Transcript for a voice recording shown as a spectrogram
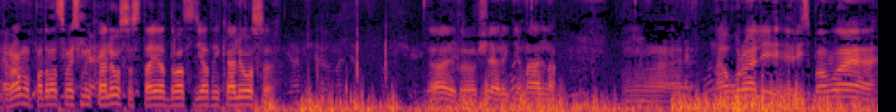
рамы по 28 колеса стоят 29 колеса. Да, это вообще оригинально. На Урале резьбовая,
